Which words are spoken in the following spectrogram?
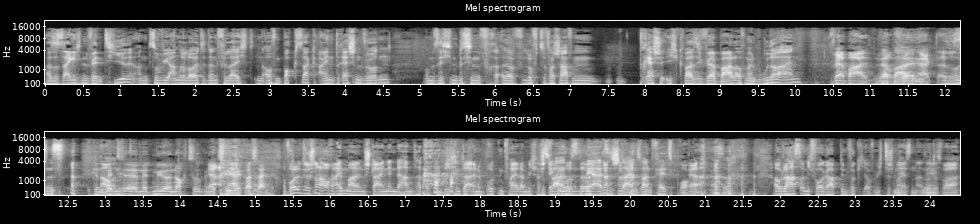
Also es ist eigentlich ein Ventil und so wie andere Leute dann vielleicht auf den Boxsack eindreschen würden, um sich ein bisschen äh, Luft zu verschaffen, dresche ich quasi verbal auf meinen Bruder ein. Verbal, verbal gemerkt. Ja. Also und, ist genau mit, äh, mit Mühe noch zu ja. gezügelt wahrscheinlich. Obwohl du schon auch einmal einen Stein in der Hand hattest und dich hinter einem Brückenpfeiler mich verstecken das war musste. Mehr als ein Stein, es war ein Felsbrocken. Ja. Also. Aber du hast auch nicht vorgehabt, den wirklich auf mich zu schmeißen. Also nee. das war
